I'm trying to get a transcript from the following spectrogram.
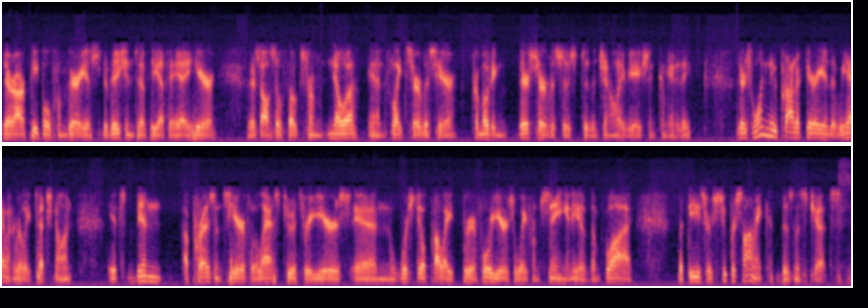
There are people from various divisions of the FAA here. There's also folks from NOAA and Flight Service here promoting their services to the general aviation community. There's one new product area that we haven't really touched on. It's been a presence here for the last two or three years, and we're still probably three or four years away from seeing any of them fly. But these are supersonic business jets. Mm-hmm.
